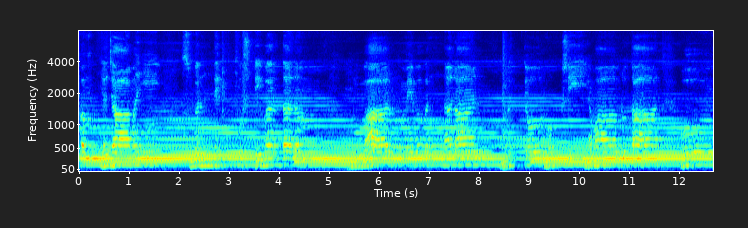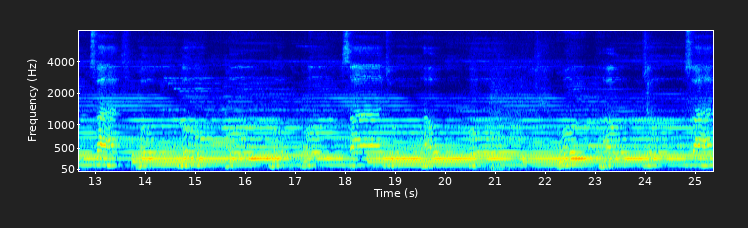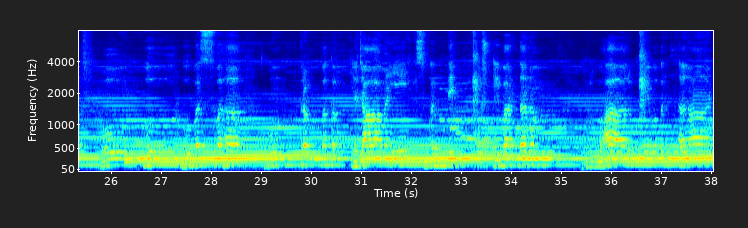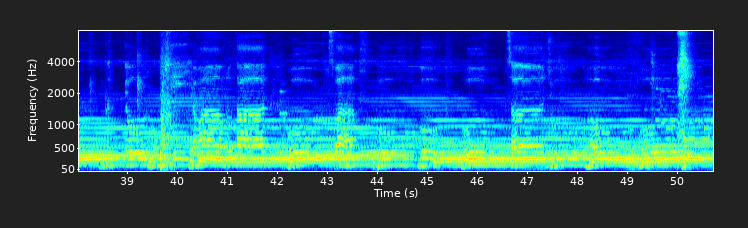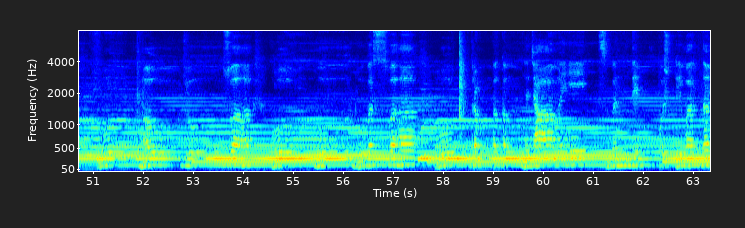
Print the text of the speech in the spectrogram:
त्र्यम्बकं यजामहि सुगन्धिं पुष्टिवर्धनम् उर्वारुकमिव बन्धनान् मृत्योर्मोक्षीयमामृतात् ॐ स्वः भूर्भुः ॐ भू ॐ स्वः।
